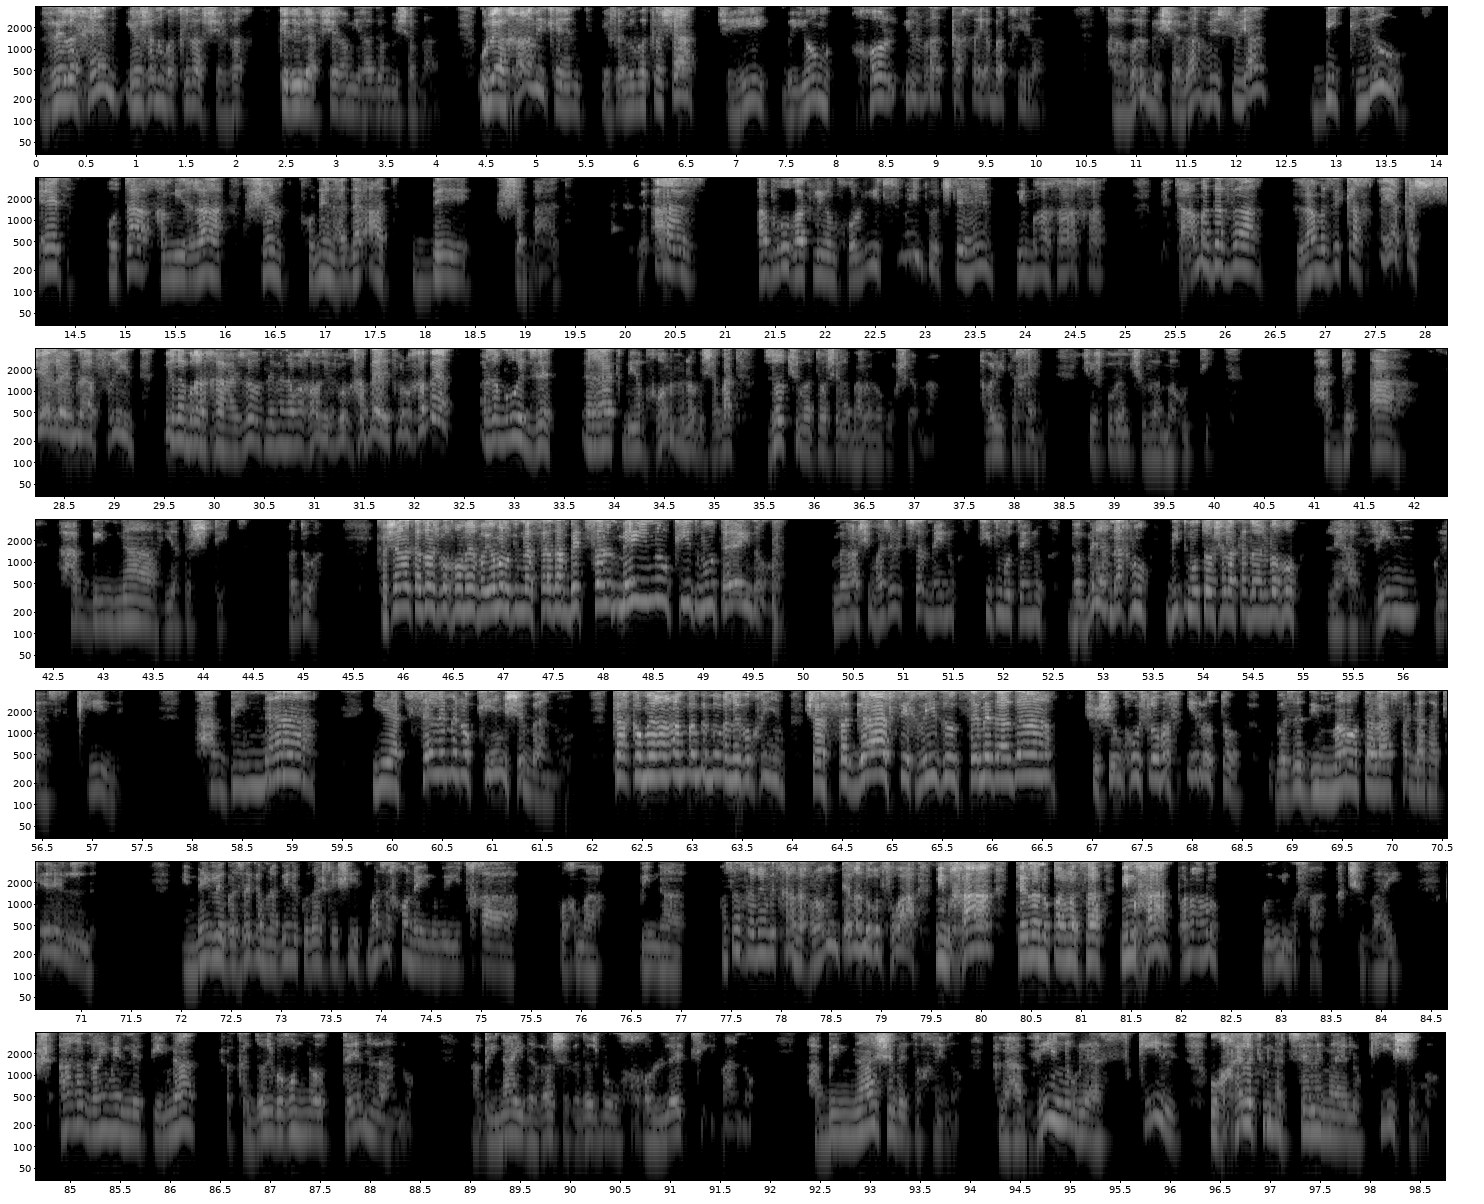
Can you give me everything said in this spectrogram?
ולכן יש לנו בתחילה שבח כדי לאפשר אמירה גם בשבת. ולאחר מכן יש לנו בקשה שהיא ביום חול בלבד, כך היה בתחילה. אבל בשלב מסוים ביטלו את אותה אמירה של כונן הדעת בשבת, ואז עברו רק ליום חול והצמידו את שתיהן לברכה אחת. וטעם הדבר למה זה כך? היה קשה להם להפריד בין הברכה הזאת לבין הברכה הזאת, התחילו לחבר, התחילו לחבר, אז אמרו את זה רק ביום חול ולא בשבת. זאת תשובתו של הבעל הברוך שאמר. אבל ייתכן שיש פה גם תשובה מהותית. הדעה, הבינה היא התשתית. מדוע? כאשר הקדוש ברוך הוא אומר, ויאמר אלוקים נעשה אדם בצלמנו כדמותנו. אומר רש"י, מה זה בצלמנו כדמותנו? במה אנחנו בדמותו של הקדוש ברוך הוא? להבין ולהשכיל. הבינה היא הצלם אלוקים שבנו. כך אומר הרמב"ם בנבוכים, שהשגה השכלית זו צמד האדם, ששום חוש לא מפעיל אותו, ובזה דימה אותה להשגת הקל. ממילא בזה גם נביא נקודה שלישית, מה זה חוננו מאיתך חוכמה, בינה? מה זאת אומרת חוננו מאיתך? אנחנו לא אומרים, תן לנו רפואה, ממך, תן לנו פרנסה, ממך. פה אנחנו אומרים ממך. התשובה היא, שאר הדברים הם נתינה שהקדוש ברוך הוא נותן לנו. הבינה היא דבר שהקדוש ברוך הוא חולק עמנו. הבינה שבתוכנו, להבין ולהשכיל, הוא חלק מן הצלם האלוקי שבו.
